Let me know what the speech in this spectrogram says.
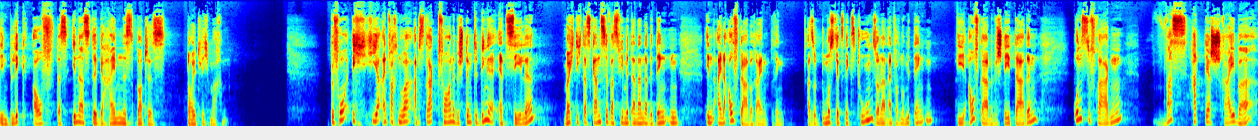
den Blick auf das innerste Geheimnis Gottes deutlich machen. Bevor ich hier einfach nur abstrakt vorne bestimmte Dinge erzähle, möchte ich das Ganze, was wir miteinander bedenken, in eine Aufgabe reinbringen. Also du musst jetzt nichts tun, sondern einfach nur mitdenken. Die Aufgabe besteht darin, uns zu fragen, was hat der Schreiber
